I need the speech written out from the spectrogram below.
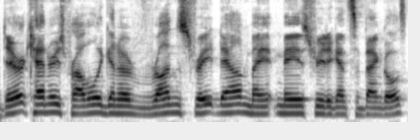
Derrick Henry's probably going to run straight down Main Street against the Bengals.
